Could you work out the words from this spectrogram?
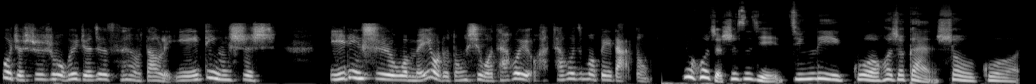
或者是说我会觉得这个词很有道理，一定是一定是我没有的东西，我才会有才会这么被打动。又或者是自己经历过或者感受过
